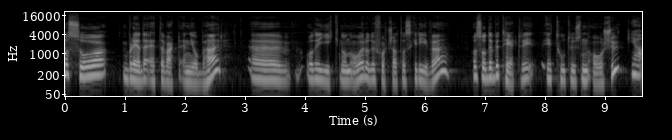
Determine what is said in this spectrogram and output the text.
Og så ble det etter hvert en jobb her. eh, og det gikk noen år, og du fortsatte å skrive. Og så debuterte de i 2007 Ja,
